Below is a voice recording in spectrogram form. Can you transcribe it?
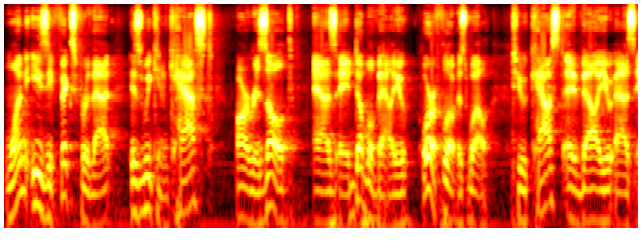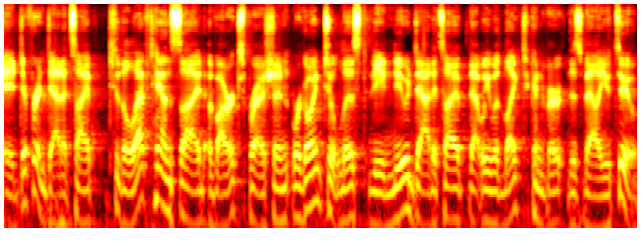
One easy fix for that is we can cast our result as a double value or a float as well. To cast a value as a different data type, to the left-hand side of our expression, we're going to list the new data type that we would like to convert this value to.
